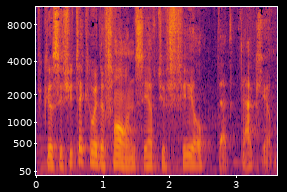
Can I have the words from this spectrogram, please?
Because if you take away the phones, you have to fill that vacuum.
